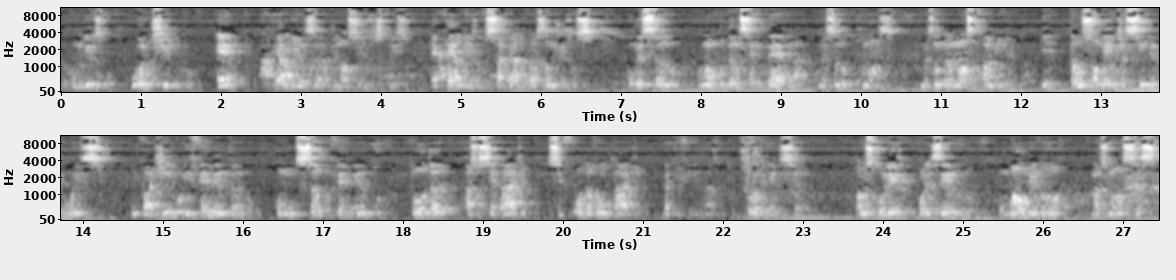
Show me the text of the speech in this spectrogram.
do comunismo, o antídoto é a realeza de nosso Jesus Cristo. É a realeza do Sagrado Coração de Jesus. Começando por uma mudança interna, começando por nós, começando pela nossa família. E tão somente assim depois invadindo e fermentando como um santo fermento toda a sociedade, se for da vontade da divina providência. Ao escolher, por exemplo, o mal menor nas nossas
